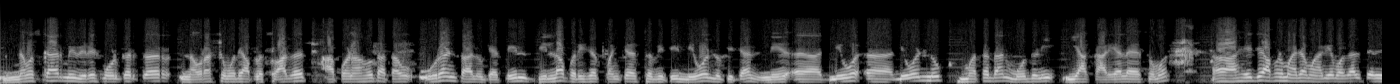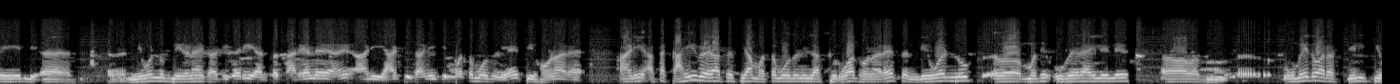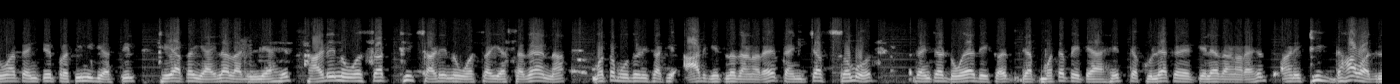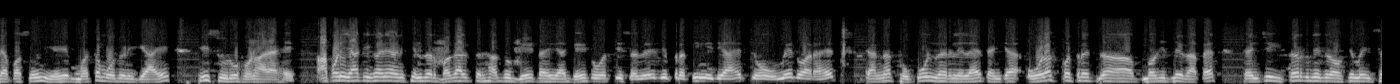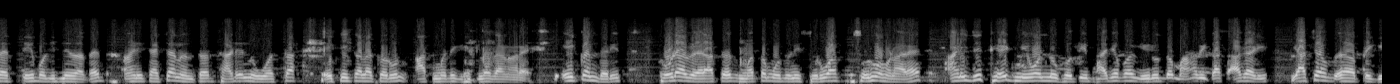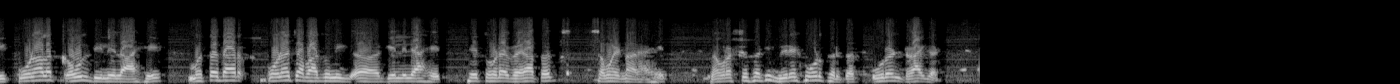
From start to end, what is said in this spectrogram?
नमस्कार मी विरेश मोडकरकर. नवराष्ट्रमध्ये आपलं स्वागत. आपण आहोत आता उरण तालुक्यातील जिल्हा परिषद पंचायत समिती निवडणुकीच्या निवडणूक मतदान मोजणी या कार्यालयासमोर हे जे आपण माझ्या मागे बघाल तर हे निवडणूक निर्णायक अधिकारी यांचं कार्यालय आहे आणि या ठिकाणी जी मतमोजणी आहे ती होणार आहे. आणि आता काही वेळातच या मतमोजणीला सुरुवात होणार आहे. तर निवडणूकमध्ये उभे राहिलेले उमेदवार असतील किंवा त्यांचे प्रतिनिधी असतील हे आता यायला लागलेले आहेत. साडे नऊ वाजता ठीक साडे नऊ वाजता या सगळ्यांना मतमोजणीसाठी आत घेतलं जाणार आहे. त्यांच्यासमोर त्यांच्या डोळ्या देखत ज्या मतपेट्या आहेत त्या खुल्या केल्या जाणार आहेत. आणि ठीक दहा वाजल्यापासून हे मतमोजणी जी आहे ही सुरू होणार आहे. आपण या ठिकाणी आणखी जर बघाल तर हा जो गेट आहे या गेट वरती सगळे जे प्रतिनिधी आहेत किंवा उमेदवार आहेत त्यांना थोपवून धरलेलं आहे. त्यांच्या ओळखपत्र बघितले जात आहेत. त्यांचे इतर जे डॉक्युमेंट्स आहेत ते बघितले जात आहेत. आणि त्याच्यानंतर साडेनऊ वाजता एकेकाला करून आतमध्ये घेतलं जाणार आहे. एकंदरीत थोड्या वेळातच मतमोजणी सुरुवात सुरू होणार आहे. आणि जी थेट निवडणूक होती भाजप विरुद्ध महाविकास आघाडी याच्या पैकी कोणाला कौल दिलेला आहे? मतदार कोणाच्या बाजूने गेलेले आहेत? हे थोड्या वेळातच समजणार आहे नवराष्ट्रासाठी विरेश मोडकरकर उरण रायगड.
